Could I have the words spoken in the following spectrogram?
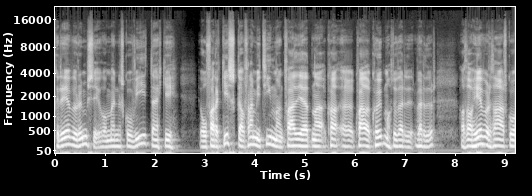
grefur um sig og menn sko vita ekki og fara að giska fram í tíman hvað ég, hvað, eh, hvaða kaupmáttu verður, verður og þá hefur það sko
